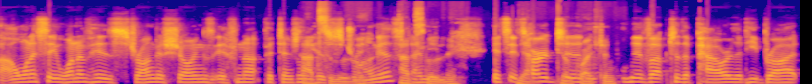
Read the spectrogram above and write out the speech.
I want to say one of his strongest showings, if not potentially Absolutely. his strongest. Absolutely. I mean, it's it's yeah, hard to no live up to the power that he brought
